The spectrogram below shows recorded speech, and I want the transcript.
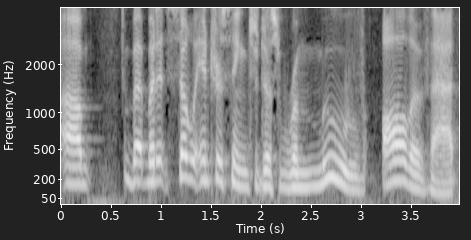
but but it's so interesting to just remove all of that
